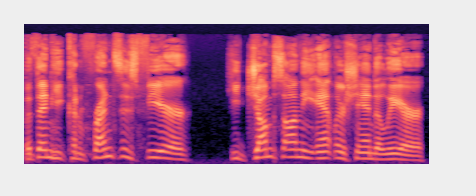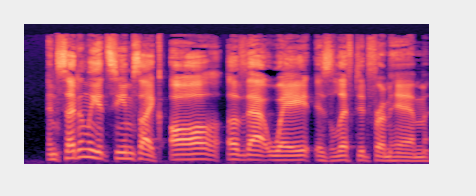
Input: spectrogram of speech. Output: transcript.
But then he confronts his fear. He jumps on the antler chandelier, and suddenly it seems like all of that weight is lifted from him.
